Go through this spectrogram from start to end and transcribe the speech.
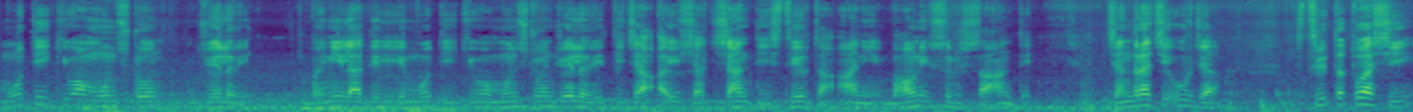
मोती किंवा मूनस्टोन ज्वेलरी बहिणीला दिलेली मोती किंवा मूनस्टोन ज्वेलरी तिच्या आयुष्यात शांती स्थिरता आणि भावनिक सुरक्षा आणते. चंद्राची ऊर्जा स्त्रीतत्वाशी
